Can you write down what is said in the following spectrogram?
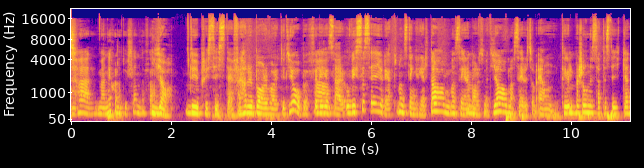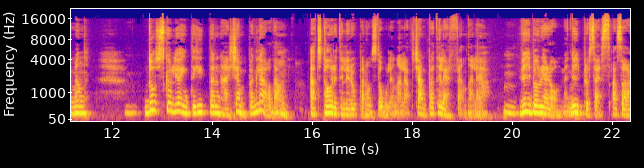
de här människorna du känner för. Ja, det är ju mm. precis det. För hade det bara varit ett jobb. För ja. det är så här, och vissa säger ju det att man stänger helt av. Man ser det mm. bara som ett jobb. Man ser det som en till mm. person i statistiken. Men mm. då skulle jag inte hitta den här kämpaglöden. Mm. Att ta det till Europadomstolen eller att kämpa till FN. Eller mm. vi börjar om, en ny process. Alltså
